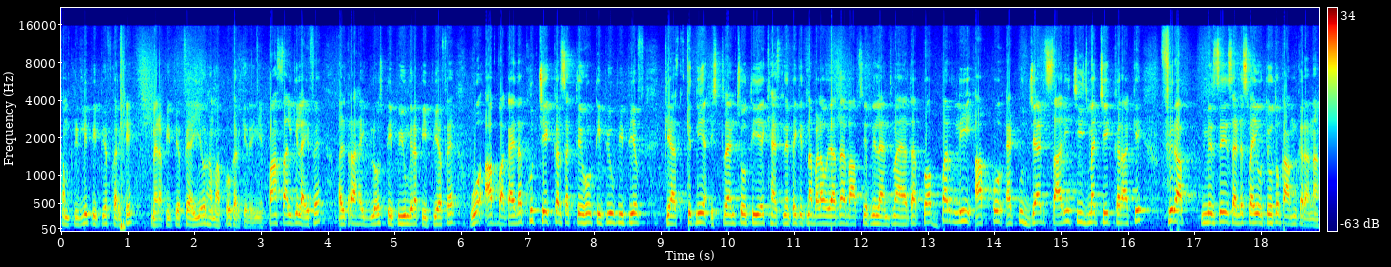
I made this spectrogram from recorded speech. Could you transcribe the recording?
कंप्लीटली पीपीएफ करके मेरा पीपीएफ पे आइए और हम आपको करके देंगे। पाँच साल की लाइफ है अल्ट्रा हाई ग्लोस टीपीयू मेरा पीपीएफ है वो आप बाकायदा खुद चेक कर सकते हो टीपीयू पीपीएफ क्या कितनी स्ट्रेंथ होती है खींचने पे कितना बड़ा हो जाता है वापसी अपनी लेंथ में आ जाता है। प्रॉपरली आपको एट टू जेड सारी चीज़ मैं चेक करा के फिर आप मेरे से सेटिस्फाई होते हो तो काम कराना।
